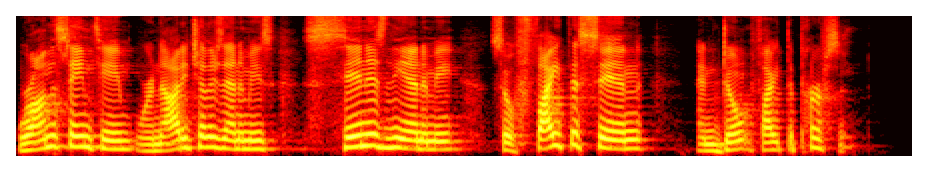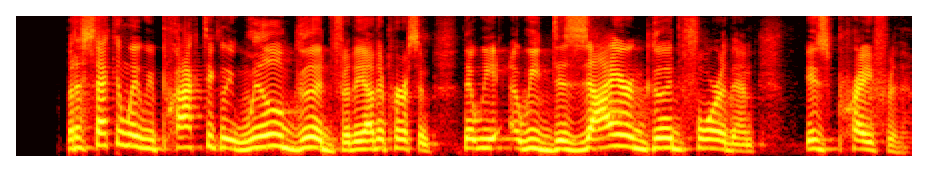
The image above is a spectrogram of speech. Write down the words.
We're on the same team, we're not each other's enemies. Sin is the enemy. So fight the sin and don't fight the person. But a second way we practically will good for the other person, that we, we desire good for them, is pray for them.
